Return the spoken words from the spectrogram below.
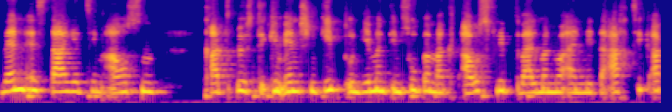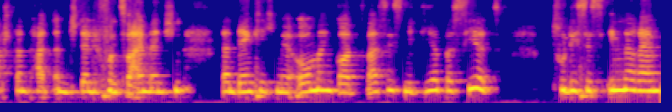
wenn es da jetzt im Außen kratzbürstige Menschen gibt und jemand im Supermarkt ausflippt, weil man nur 1,80 Meter Abstand hat anstelle von zwei Menschen, dann denke ich mir, oh mein Gott, was ist mit dir passiert? Zu dieses innere,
